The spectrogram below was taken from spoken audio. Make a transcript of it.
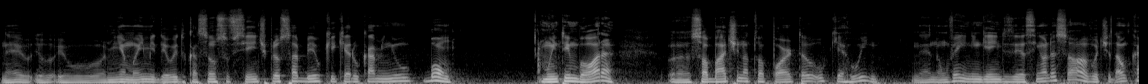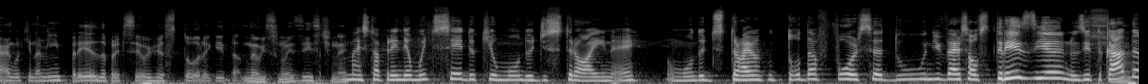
Né? Eu, eu, eu, a minha mãe me deu educação suficiente para eu saber o que, que, era o caminho bom. Muito embora uh, só bate na tua porta o que é ruim. Né? Não vem ninguém dizer assim, olha só, vou te dar um cargo aqui na minha empresa para te ser o gestor aqui. Não, isso não existe, né? Mas tu aprendeu muito cedo que o mundo destrói, né? O mundo destrói com toda a força do universo aos 13 anos. E tu, cada,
